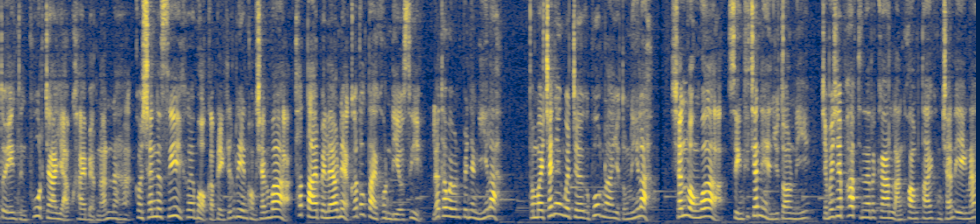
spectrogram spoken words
ตัวเองถึงพูดจาหยาบคายแบบนั้นนะฮะ ก็ฉันนะสิเคยบอกกับเด็กนักเรียนของฉันว่า ถ้าตายไปแล้วเนี่ยก็ต้องตายคนเดียวสิ แล้วทำไมมันเป็นอย่างนี้ล่ะทำไมฉันยังมาเจอกับพวกนายอยู่ตรงนี้ล่ะ ฉันหวังว่าสิ่งที่ฉันเห็นอยู่ตอนนี้ จะไม่ใช่ภาพจินตนาการหลังความตายของฉันเองนะ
